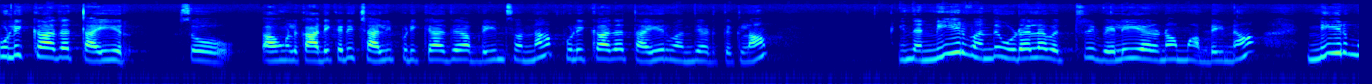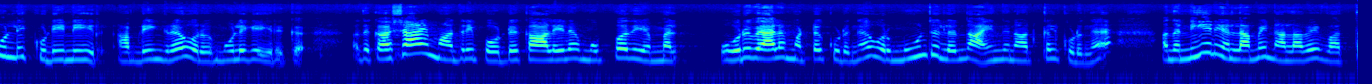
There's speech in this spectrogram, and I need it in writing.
புளிக்காத தயிர். ஸோ அவங்களுக்கு அடிக்கடி சளி பிடிக்காது அப்படின்னு சொன்னால் புளிக்காத தயிர் வந்து எடுத்துக்கலாம். இந்த நீர் வந்து உடலை வச்சு வெளியேறணும் அப்படின்னா நீர்முள்ளி குடிநீர் அப்படிங்கிற ஒரு மூலிகை இருக்குது அது கஷாயம் மாதிரி போட்டு காலையில் முப்பது எம்எல் ஒரு வேளை மட்டும் கொடுங்க ஒரு மூன்றுலேருந்து ஐந்து நாட்கள் கொடுங்க. அந்த நீர் எல்லாமே நல்லாவே வத்த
